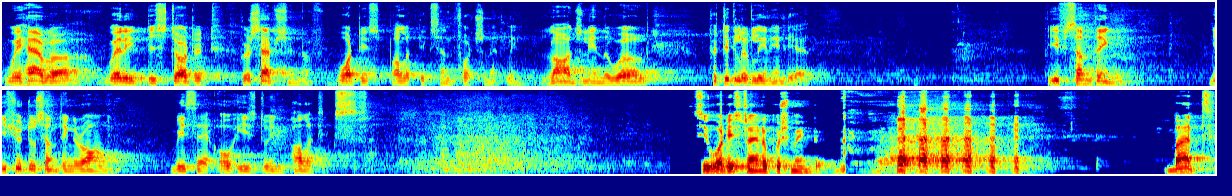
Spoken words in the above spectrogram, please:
we have a very distorted perception of what is politics, unfortunately, largely in the world, particularly in India. If something, if you do something wrong, we say, oh, he's doing politics. See what he's trying to push me into But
